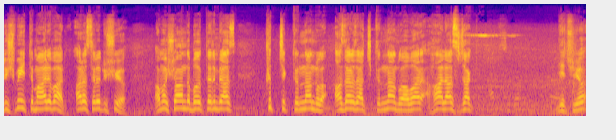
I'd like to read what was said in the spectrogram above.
düşme ihtimali var. Ara sıra düşüyor. Ama şu anda balıkların biraz kıt çıktığından dolayı azar azar çıktığından dolayı var hala sıcak geçiyor.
